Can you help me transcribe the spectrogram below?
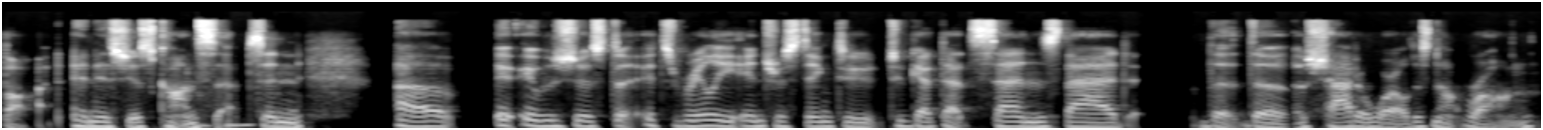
thought and it's just concepts. And uh, it, it, was just it's really interesting to to get that sense that the the shadow world is not wrong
